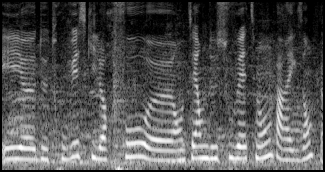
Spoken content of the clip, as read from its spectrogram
et de trouver ce qu'il leur faut en termes de sous-vêtements par exemple.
